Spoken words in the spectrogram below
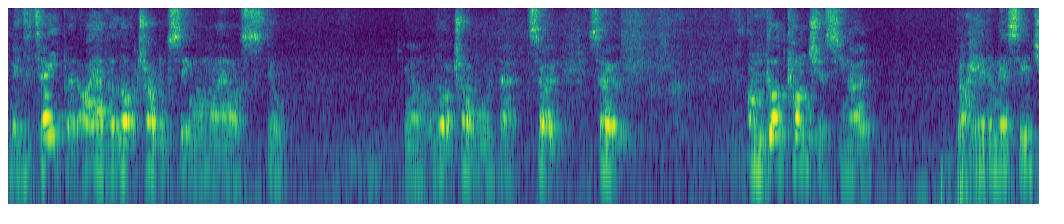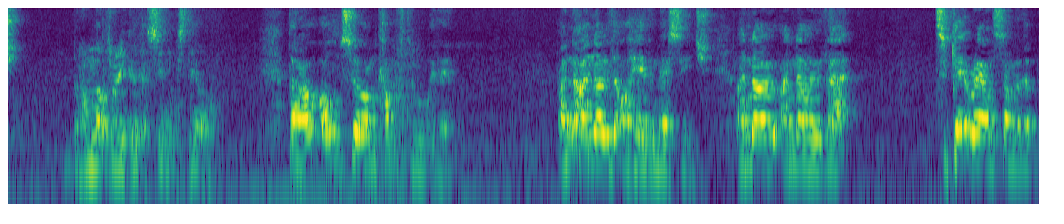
meditate, but I have a lot of trouble sitting on my ass still. You know, a lot of trouble with that. So, so I'm God conscious, you know. I hear the message, but I'm not very good at sitting still. But I also I'm comfortable with it. And I know that I'll hear the message. I know I know that to get around some of the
